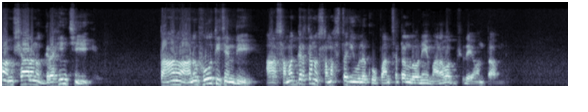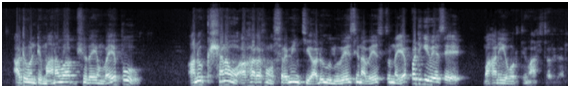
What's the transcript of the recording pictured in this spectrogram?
అంశాలను గ్రహించి తాను అనుభూతి చెంది ఆ సమగ్రతను సమస్త జీవులకు పంచటంలోనే మానవాభ్యుదయం అంతా ఉంది. అటువంటి మానవాభ్యుదయం వైపు అనుక్షణం అహరహం శ్రమించి అడుగులు వేసిన వేస్తున్న ఎప్పటికీ వేసే మహనీయమూర్తి మాస్టర్ గారు.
